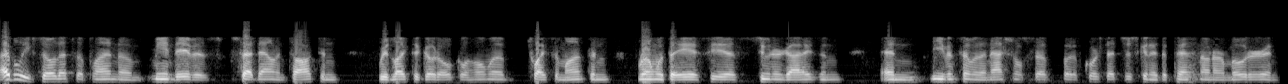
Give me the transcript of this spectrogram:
I believe so. That's the plan. Um, me and Dave has sat down and talked, and we'd like to go to Oklahoma twice a month and run with the ASCS Sooner guys and and even some of the national stuff. But of course, that's just going to depend on our motor and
